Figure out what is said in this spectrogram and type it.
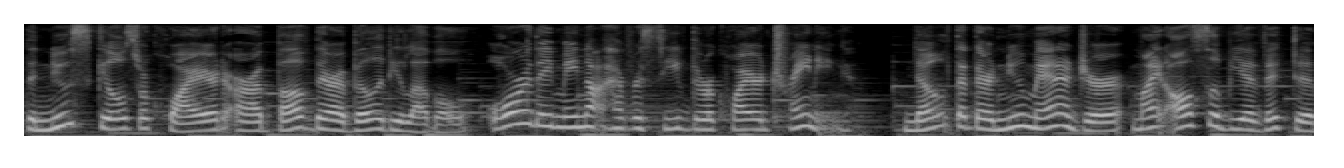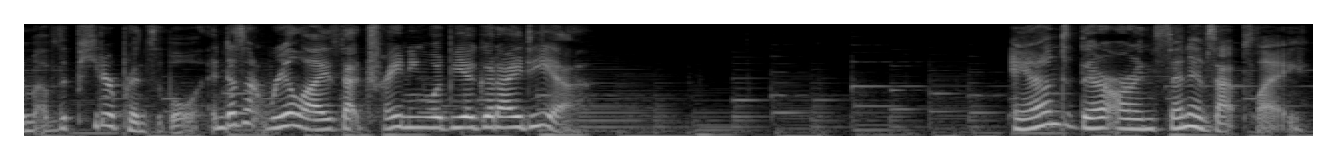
The new skills required are above their ability level, or they may not have received the required training. Note that their new manager might also be a victim of the Peter Principle and doesn't realize that training would be a good idea. And there are incentives at play.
